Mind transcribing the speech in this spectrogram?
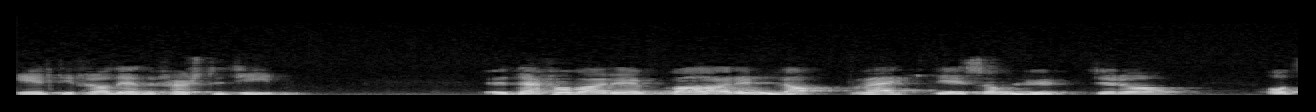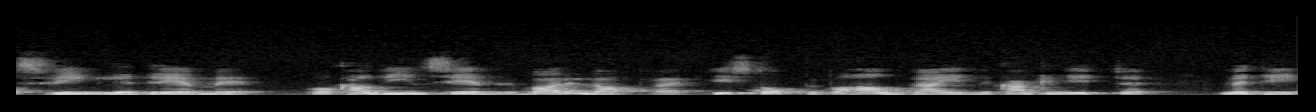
helt ifra denne første tiden. Derfor var det bare lappverk, det som Luther og, og Zwingli drev med, og Calvin senere. Bare lappverk. De stopper på halvveien. Det kan ikke nytte med det.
